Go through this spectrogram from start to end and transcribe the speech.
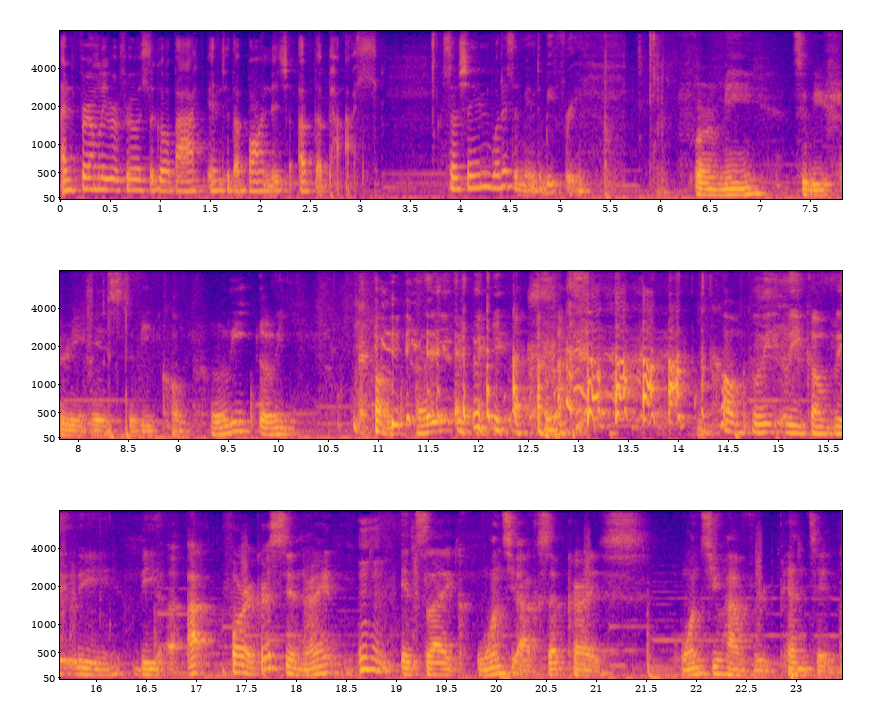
and firmly refuse to go back into the bondage of the past. So, Shayne, what does it mean to be free? For me, to be free is to be completely, completely, completely, completely be uh, uh, for a Christian, right? It's like once you accept Christ, once you have repented,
